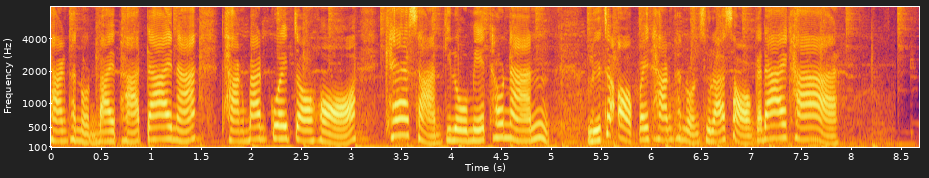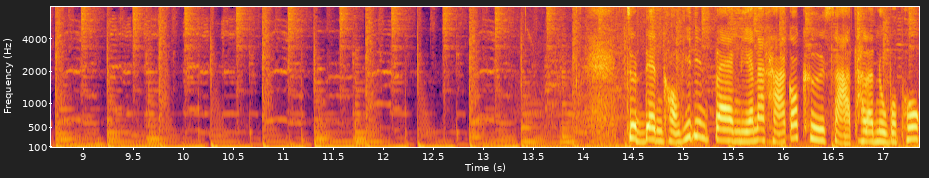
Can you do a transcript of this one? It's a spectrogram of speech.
ทางถนนบายพาสได้นะ ทางบ้านกล้วยจอหอ แค่ 3 กิโลเมตรเท่านั้น หรือจะออกไปทางถนนสุรสองก็ได้ค่ะ จุดเด่นของที่ดินแปลงนี้นะคะ ก็คือสาธารณูปโภค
